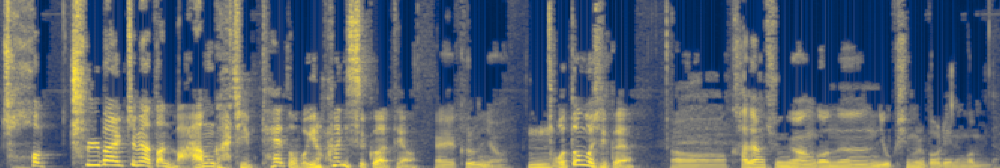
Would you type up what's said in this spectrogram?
첫 출발점의 어떤 마음가짐, 태도 뭐 이런 건 있을 것 같아요. 네, 그럼요. 음, 어떤 것일까요? 어, 가장 중요한 거는 욕심을 버리는 겁니다.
